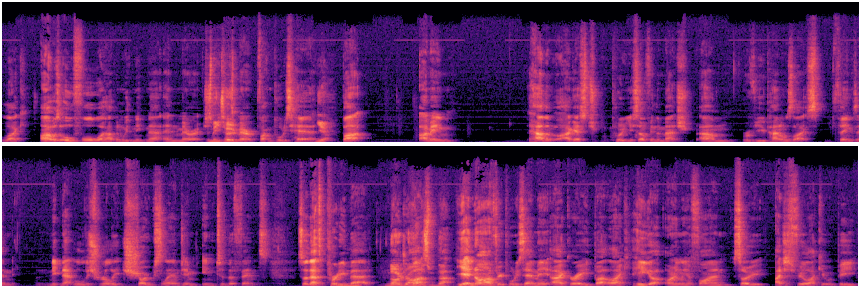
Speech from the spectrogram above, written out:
like I was all for what happened with Nick Nat and Merrett just Me because too. Merrett fucking pulled his hair. Yeah. But I mean, how the I guess put yourself in the match um, review panels like things and Nick Nat literally choke slammed him into the fence. So that's pretty bad. No dramas But- with that. Yeah, not after he pulled his hair. Me, I agree, but like he got only a fine, so I just feel like it would be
